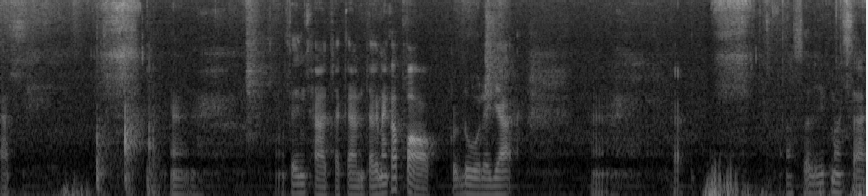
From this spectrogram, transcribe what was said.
ครับ สองเส้นขาดจากกัน จากนั้นก็ปอกดูระยะอ่าครับเอาสลิปมาใส่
